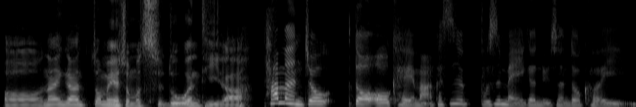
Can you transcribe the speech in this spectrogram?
哦，那应该都没有什么尺度问题啦。他们就都 OK 嘛，可是不是每一个女生都可以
